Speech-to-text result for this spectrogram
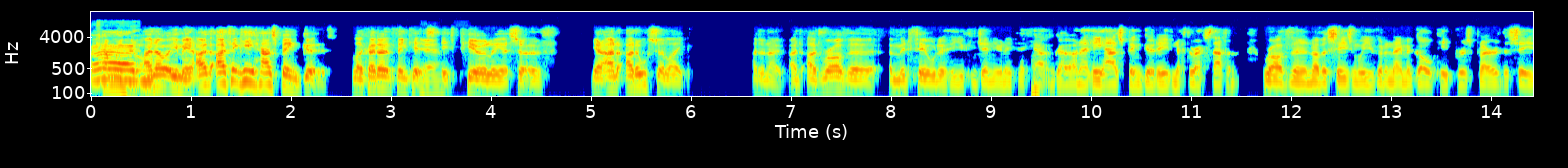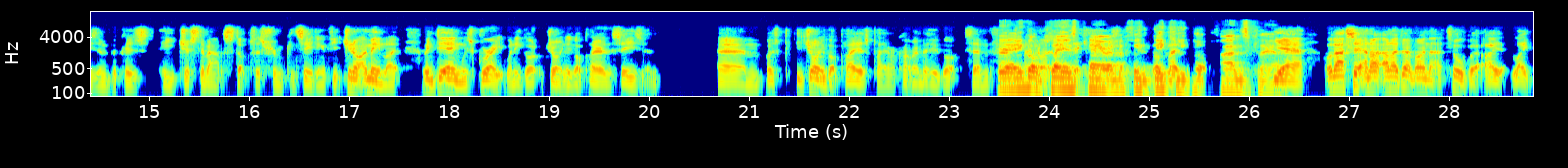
Can uh? I know what you mean. I, I think he has been good. Like I don't think it's yeah. it's purely a sort of you know. I'd, I'd also like I don't know. I'd, I'd rather a midfielder who you can genuinely pick out and go, I oh, know he has been good, even if the rest haven't, rather than another season where you've got to name a goalkeeper as player of the season because he just about stops us from conceding a few. Do you know what I mean? Like, I mean, Dieng was great when he got jointly got player of the season, um, was he jointly got players player? I can't remember who got. Um, yeah, he got player. players player, and I think Dickie got, got fans player. Yeah, well, that's it, and I and I don't mind that at all. But I like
